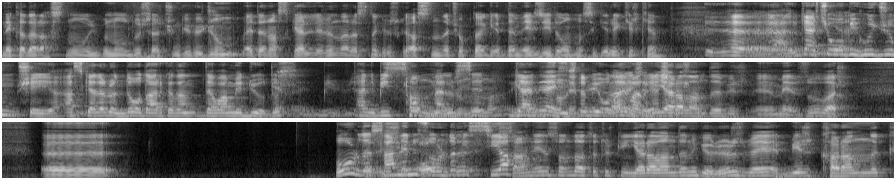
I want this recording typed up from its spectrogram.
ne kadar aslında uygun olduğu şey. Çünkü hücum eden askerlerin arasında gözüküyor. Aslında çok daha geride mevzide olması gerekirken. Ee, yani gerçi o bir hücum şeyi. Askerler önde o da arkadan devam ediyordur. Bir- hani bir top mermisi ama geldi yani neyse, sonuçta bir olay neyse, var. bir yaralandığı bir e, mevzu var. Ee, Orada Tabii sahnenin şey, sonunda bir siyah Sahnenin sonunda Atatürk'ün yaralandığını görüyoruz ve bir karanlık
